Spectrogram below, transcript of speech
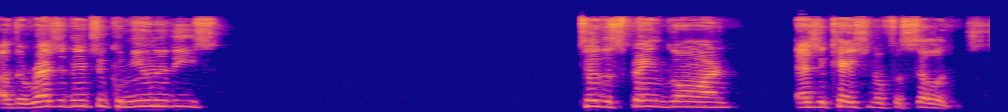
of the residential communities to the Spingarn educational facilities.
